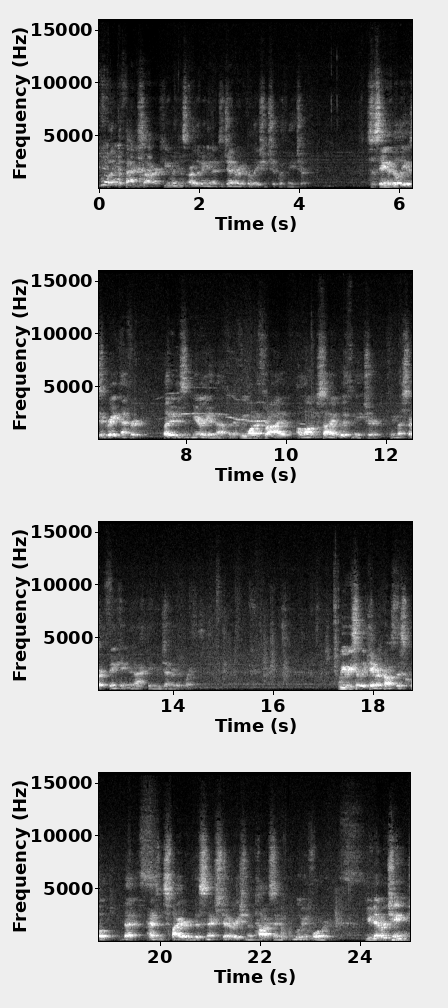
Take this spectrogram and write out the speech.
but the facts are humans are living in a degenerative relationship with nature. Sustainability is a great effort, but it isn't nearly enough. And if we want to thrive alongside with nature, we must start thinking and acting regeneratively. We recently came across this quote that has inspired this next generation of talks and moving forward. You never change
